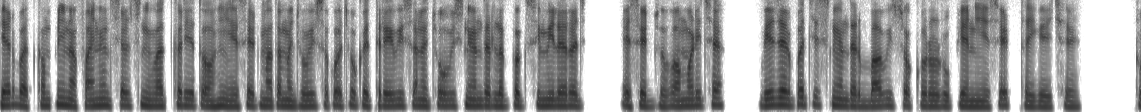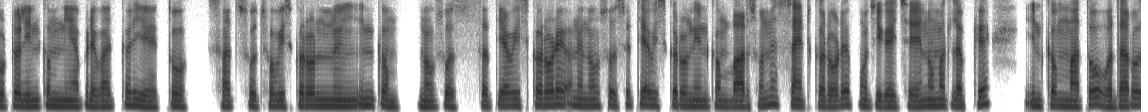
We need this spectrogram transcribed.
ત્યારબાદ કંપનીના ફાઇનાન્શિયલ્સની વાત કરીએ તો અહીં એસેટમાં તમે જોઈ શકો છો કે ત્રેવીસ અને ચોવીસની અંદર લગભગ સિમિલર જ એસેટ જોવા મળી છે. બે હજાર પચીસની અંદર બાવીસો કરોડ રૂપિયાની એસેટ થઈ ગઈ છે. ટોટલ ઇન્કમની આપણે વાત કરીએ તો સાતસો છવ્વીસ કરોડની ઇન્કમ, નવસો સત્યાવીસ કરોડે અને નવસો સત્યાવીસ કરોડની ઇન્કમ બારસો ને સાઠ કરોડે પહોંચી ગઈ છે. એનો મતલબ કે ઇન્કમમાં તો વધારો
